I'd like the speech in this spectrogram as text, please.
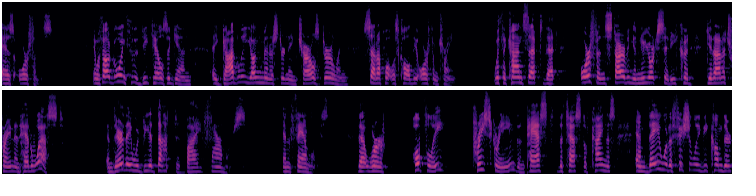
as orphans. And without going through the details again, a godly young minister named Charles Durling set up what was called the orphan train with the concept that orphans starving in New York City could get on a train and head west. And there they would be adopted by farmers and families that were hopefully pre screened and passed the test of kindness, and they would officially become their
